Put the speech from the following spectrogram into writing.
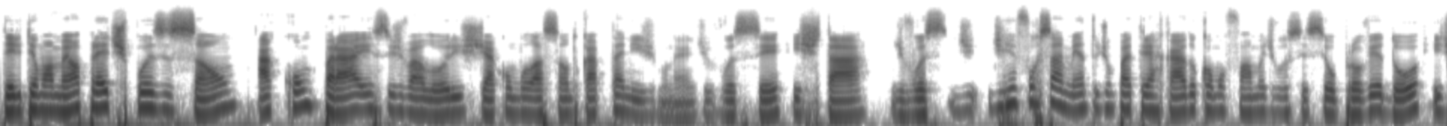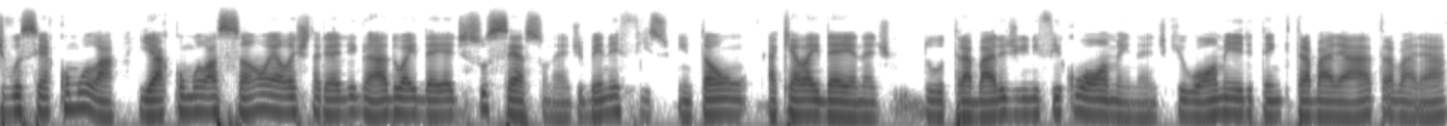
dele ter uma maior predisposição a comprar esses valores de acumulação do capitalismo, né? De você estar de, você, de, de, reforçamento de um patriarcado como forma de você ser o provedor e de você acumular. E a acumulação ela estaria ligada à ideia de sucesso, né, de benefício. Então, aquela ideia né, de, do trabalho dignifica o homem, né, de que o homem ele tem que trabalhar, trabalhar,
